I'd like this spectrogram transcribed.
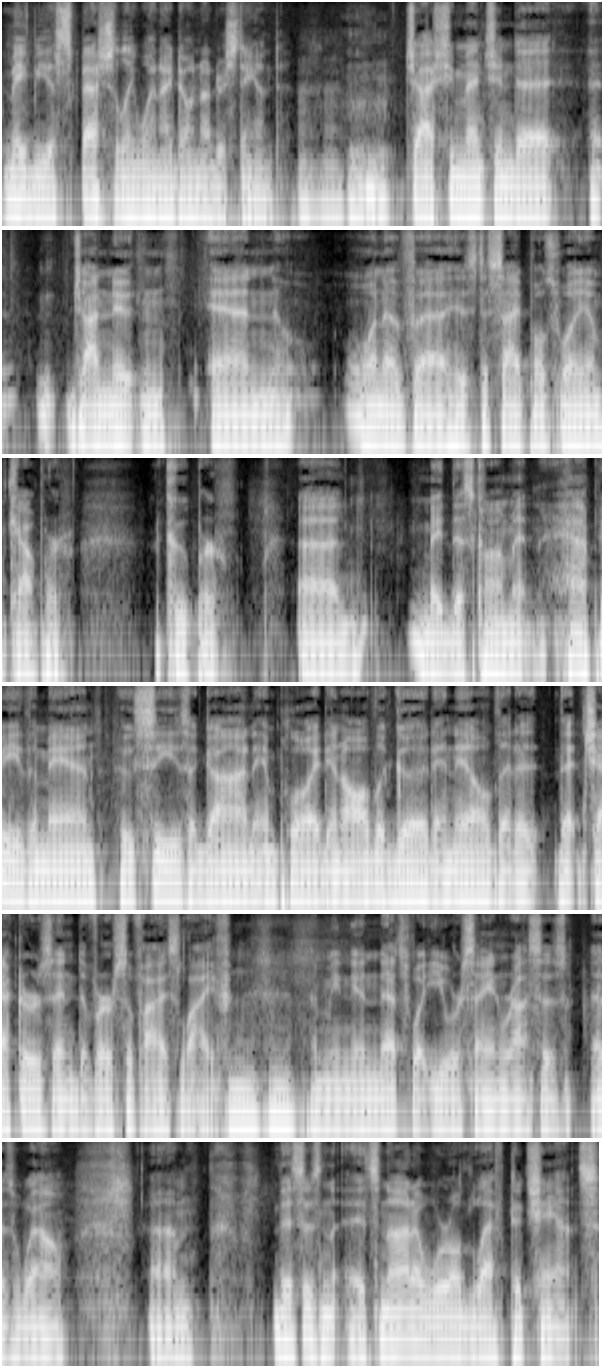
maybe especially when I don't understand. Josh, you mentioned uh, John Newton and one of uh, his disciples, William Cowper, Cooper, uh, made this comment: "Happy the man who sees a God employed in all the good and ill that it, that checkers and diversifies life." I mean, and that's what you were saying, Russ, as, as well. Um, this is it's not a world left to chance,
